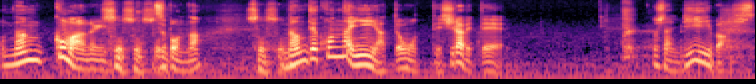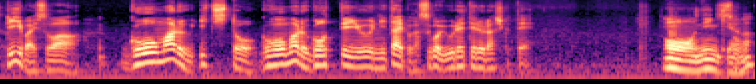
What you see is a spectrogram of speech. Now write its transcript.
う何個もあるのよそうそうそう。ズボンな。そうそう。なんでこんないいんやって思って調べて。そしたらリーバイスリーバイスは501と505っていう2タイプがすごい売れてるらしくて。おお人気やな。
